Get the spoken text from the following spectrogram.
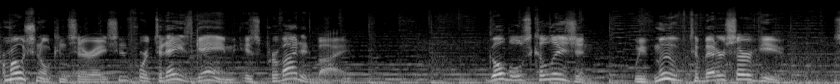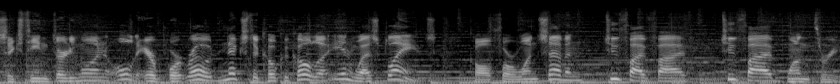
Promotional consideration for today's game is provided by Goebbels Collision. We've moved to better serve you. 1631 Old Airport Road next to Coca Cola in West Plains. Call 417 255 2513.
